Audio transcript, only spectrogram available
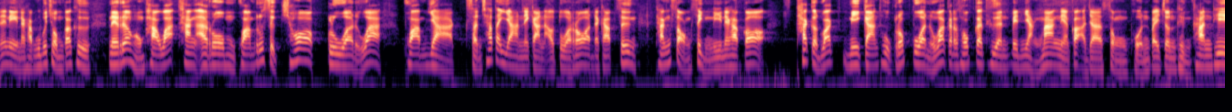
นั่นเองนะครับคุณผู้ชมก็คือในเรื่องของภาวะทางอารมณ์ ความรู้สึกชอบกลัวหรือว่าความอยากสัญชาตญาณในการเอาตัวรอดนะครับ ซึ่งทั้งสองสิ่งนี้นะครับก็ ถ้าเกิดว่ามีการถูกรบกวนหรือว่ากระทบกระเทือนเป็นอย่างมากเนี่ยก็อาจจะส่งผลไปจนถึงขั้นที่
